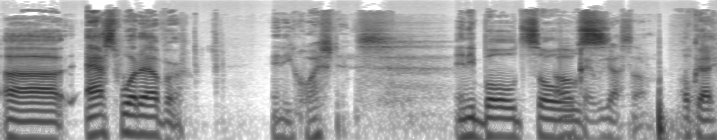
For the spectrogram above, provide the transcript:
Uh, ask whatever. Any questions? Any bold souls? Okay, we got some. Okay.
